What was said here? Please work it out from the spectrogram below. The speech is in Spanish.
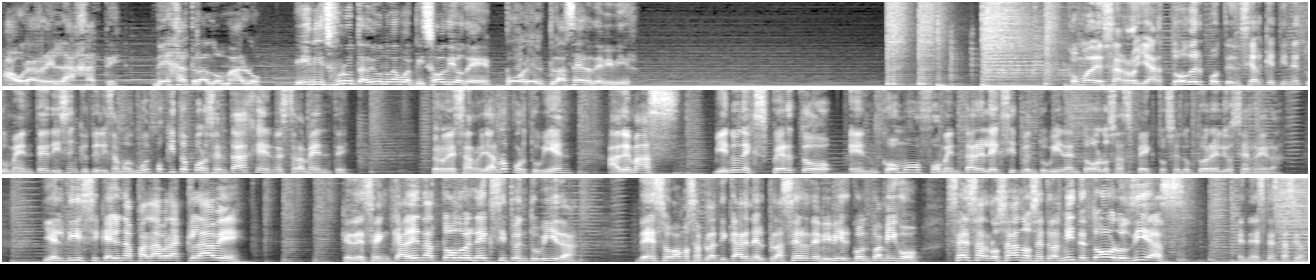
Ahora relájate, deja atrás lo malo y disfruta de un nuevo episodio de Por el placer de vivir. ¿Cómo desarrollar todo el potencial que tiene tu mente? Dicen que utilizamos muy poquito porcentaje de nuestra mente, pero desarrollarlo por tu bien. Además, viene un experto en cómo fomentar el éxito en tu vida en todos los aspectos, el doctor Helio Herrera. Y él dice que hay una palabra clave que desencadena todo el éxito en tu vida. De eso vamos a platicar en el placer de vivir con tu amigo César Lozano. Se transmite todos los días en esta estación.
